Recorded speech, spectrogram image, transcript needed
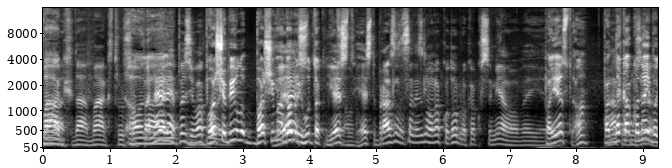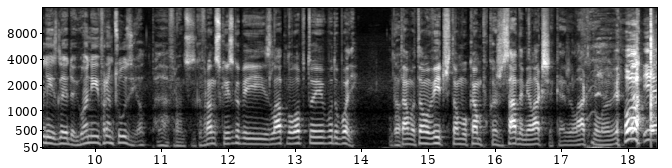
mag. Da, mag, stručan. Onaj, pa ne, ne, pazi ovako. Baš je ovaj, bilo, baš ima jest, dobrih utakmica. Jeste, ono. jeste. Brazil sad izgleda onako dobro kako sam ja. Ovaj, Pa jeste, a? Pa nekako najbolje izgledaju, oni i Francuzi, jel? Pa da, Francuska. Francuska izgubi i zlatnu loptu i budu bolji. Da. Tamo, tamo vič, tamo u kampu, kaže, sad nam je lakše, kaže, laknulo. O, je,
